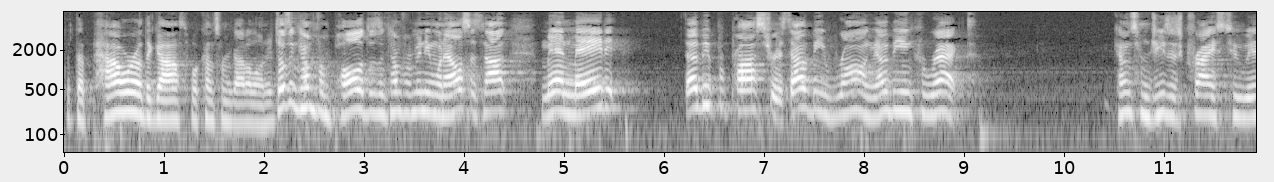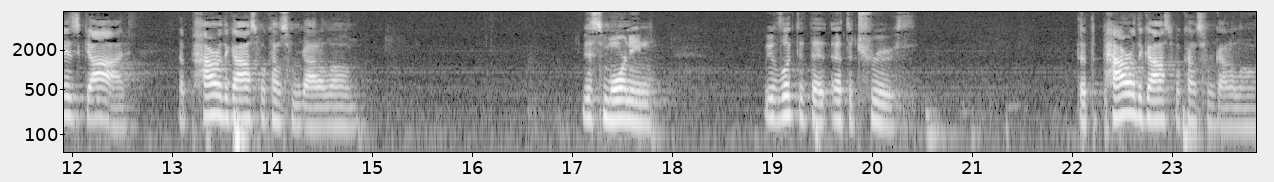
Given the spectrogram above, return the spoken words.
that the power of the gospel comes from God alone. It doesn't come from Paul, it doesn't come from anyone else, it's not man made. That would be preposterous, that would be wrong, that would be incorrect. It comes from Jesus Christ, who is God. The power of the gospel comes from God alone. This morning, we've looked at the, at the truth that the power of the gospel comes from God alone.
